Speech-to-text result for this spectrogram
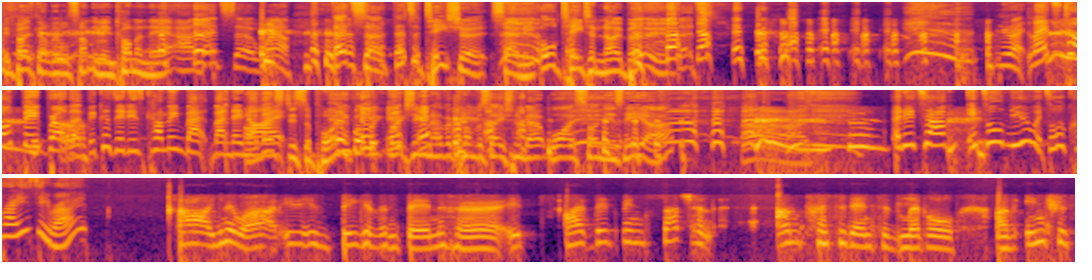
we both got a little something in common there. Uh, that's uh, wow. That's uh, that's a t-shirt, Sammy. All teat and no booze. That's, Right, let's talk Big Brother because it is coming back Monday night. oh, that's disappointing. Well, we're actually going to have a conversation about why Sonia's here. All right. and it's um it's all new, it's all crazy, right? Oh, you know what? It is bigger than Ben Hur. It's I, there's been such an unprecedented level of interest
